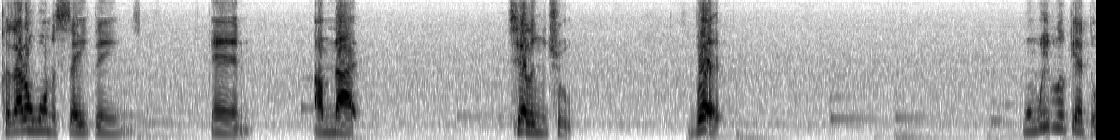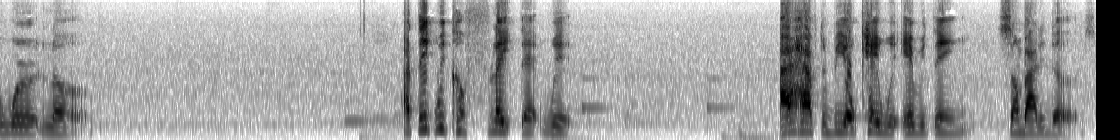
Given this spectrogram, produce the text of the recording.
cuz I don't want to say things and I'm not telling the truth. But when we look at the word love, I think we conflate that with I have to be okay with everything somebody does.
